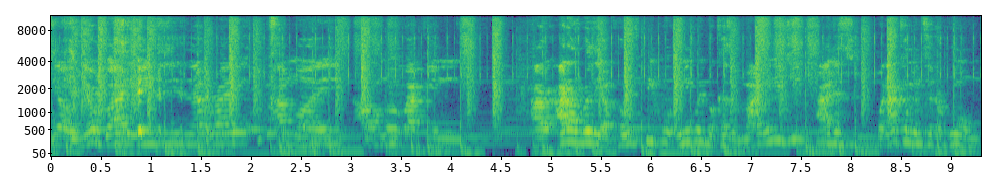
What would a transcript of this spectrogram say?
yo, your body energy is not right. I'm like, I don't know if I can. I, I don't really approach people anyway because of my energy. I just when I come into the room,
